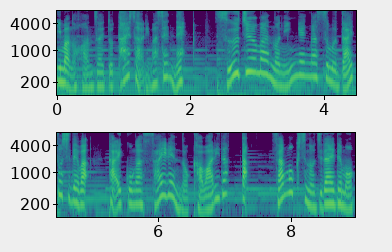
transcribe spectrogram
今の犯罪と大差ありませんね。数十万の人間が住む大都市では太鼓がサイレンの代わりだった。三国志の時代でも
